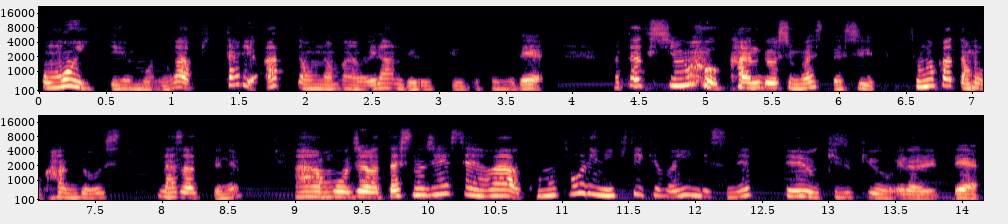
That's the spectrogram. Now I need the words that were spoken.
思いっていうものがぴったり合ったお名前を選んでるっていうところで、私も感動しましたし、その方も感動しなさってね、ああ、もうじゃあ私の人生はこの通りに生きていけばいいんですねっていう気づきを得られて、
